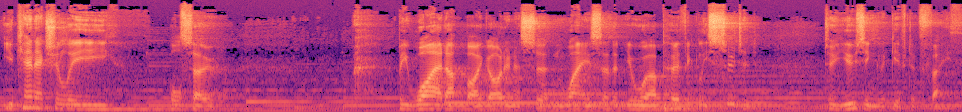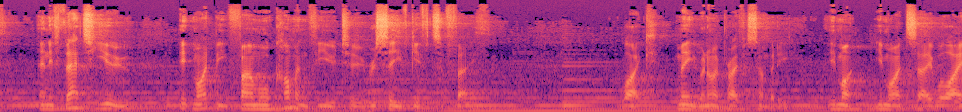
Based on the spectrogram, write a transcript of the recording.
You can actually also be wired up by God in a certain way so that you are perfectly suited to using the gift of faith. And if that's you, it might be far more common for you to receive gifts of faith. Like me, when I pray for somebody, you might, you might say, Well, I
